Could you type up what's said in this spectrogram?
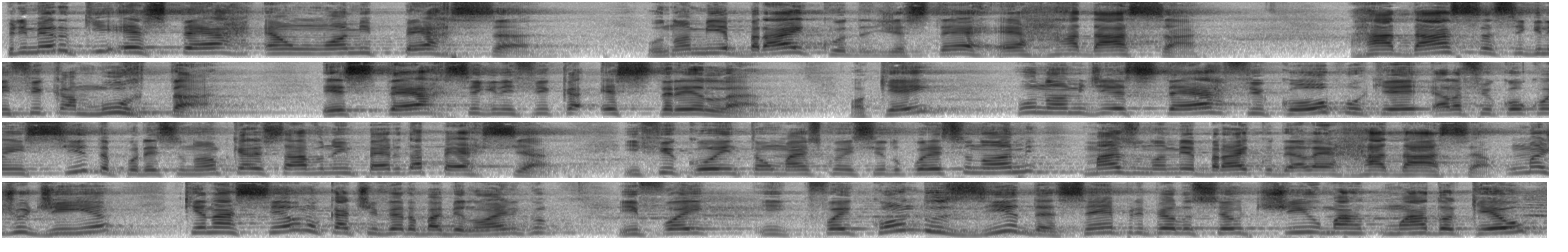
Primeiro que Esther é um nome persa, o nome hebraico de Esther é Radassa. Radassa significa murta, Esther significa estrela, ok? O nome de Esther ficou porque ela ficou conhecida por esse nome porque ela estava no Império da Pérsia e ficou então mais conhecido por esse nome, mas o nome hebraico dela é Radassa, uma judia que nasceu no cativeiro babilônico e foi, e foi conduzida sempre pelo seu tio Mardoqueu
